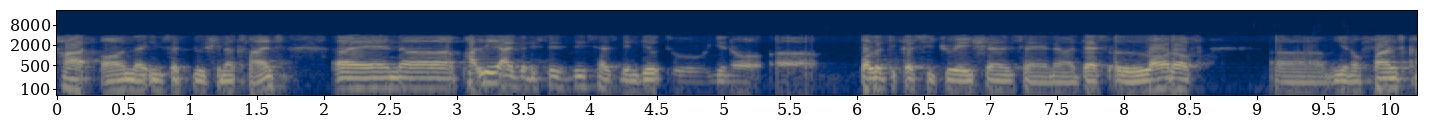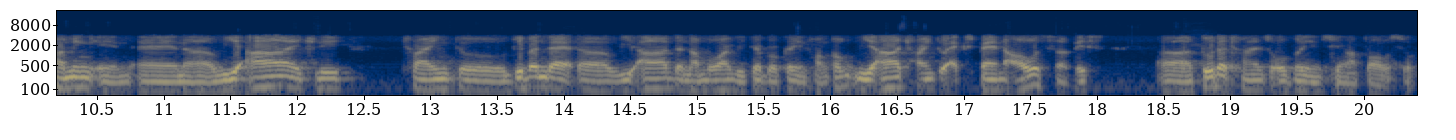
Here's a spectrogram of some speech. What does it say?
part on the institutional clients. And uh, partly, I got to say this has been due to you know uh, political situations, and uh, there's a lot of um, you know funds coming in, and uh, we are actually trying to, given that uh, we are the number one retail broker in Hong Kong, we are trying to expand our service uh, to the clients over in Singapore also.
